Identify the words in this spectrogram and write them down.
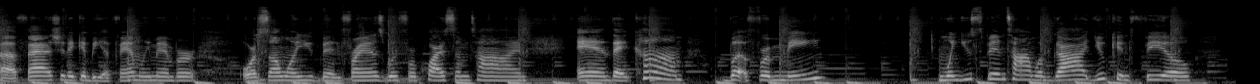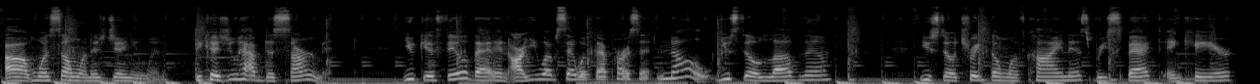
uh, fashion. It could be a family member or someone you've been friends with for quite some time, and they come. But for me, when you spend time with God, you can feel um, when someone is genuine because you have discernment. You can feel that. And are you upset with that person? No, you still love them. You still treat them with kindness, respect, and care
